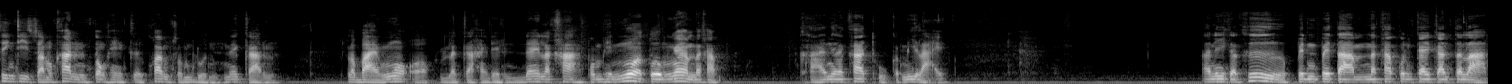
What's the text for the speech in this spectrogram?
สิ่งที่สำคัญต้องให้เกิดความสมดุลในการระบายง่วออกและก็ให้ได้ได้ราคา ผมเห็นง่วตัวงามนะครับ ขายในราคาถูกกับมีหลาย อันนี้ก็คือเป็นไปตามนะครับกลไกการตลาด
